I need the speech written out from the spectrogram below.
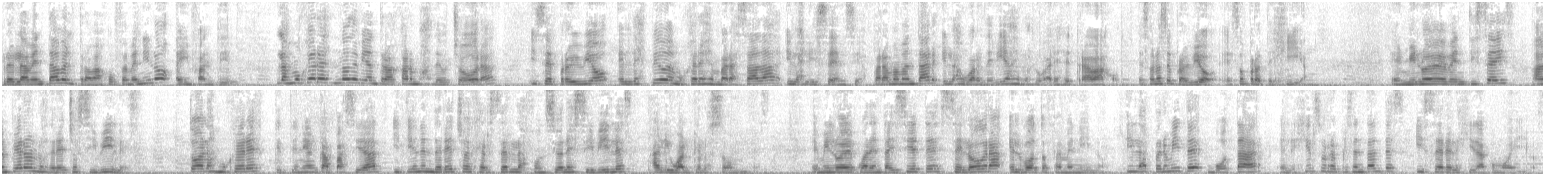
Reglamentaba el trabajo femenino e infantil. Las mujeres no debían trabajar más de 8 horas y se prohibió el despido de mujeres embarazadas y las licencias para amamantar y las guarderías en los lugares de trabajo. Eso no se prohibió, eso protegía. En 1926 ampliaron los derechos civiles. Todas las mujeres que tenían capacidad y tienen derecho a ejercer las funciones civiles al igual que los hombres. En 1947 se logra el voto femenino y las permite votar, elegir sus representantes y ser elegida como ellos.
